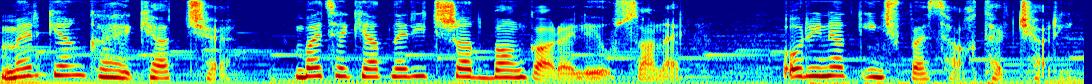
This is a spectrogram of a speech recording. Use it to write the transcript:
Մեր կյանքը հեքիաթ չէ, բայց հեքիաթներից շատ բան կարելի ուսանել։ Օրինակ, ինչպես հաղթել չարին։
